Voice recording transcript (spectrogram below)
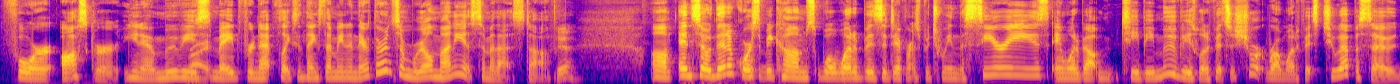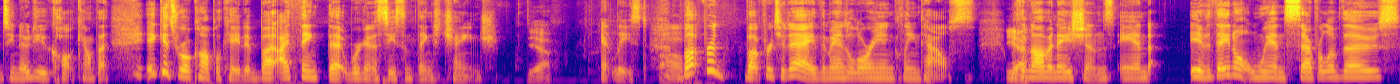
for Oscar, you know, movies Right. made for Netflix and things. I mean, and they're throwing some real money at some of that stuff. yeah Um, and so then, of course, it becomes well, what is the difference between the series and what about TV movies? What if it's a short run? What if it's two episodes? You know, do you call, count that? It gets real complicated, but I think that we're going to see some things change yeah at least. Um, but for but for today, The Mandalorian cleaned house with Yeah. the nominations, and if they don't win several of those,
